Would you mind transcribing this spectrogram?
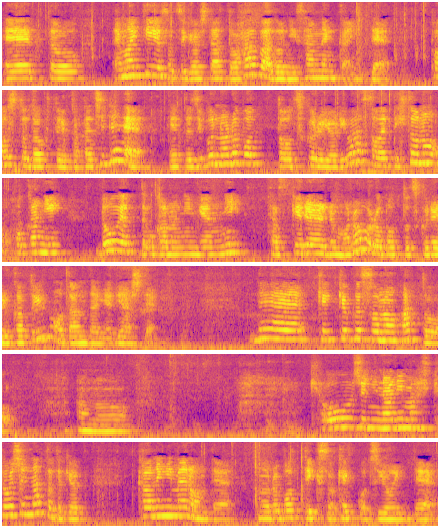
え、っと MIT を卒業した後ハーバードに3年間いてポストドックという形で、え、っと自分のロボットを作るよりはそうやって人の他にどうやって他の人間に助けられるものをロボット作れるかというのをだんだんやりだして。で結局その後あの教授になりまし教授になった時はカーネギーメロンでのロボティクスは結構強いんで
